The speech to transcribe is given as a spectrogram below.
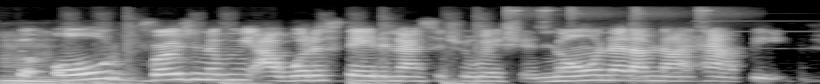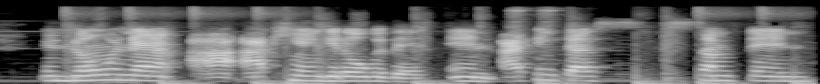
Mm. The old version of me, I would have stayed in that situation, knowing that I'm not happy and knowing that I, I can't get over this. And I think that's something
